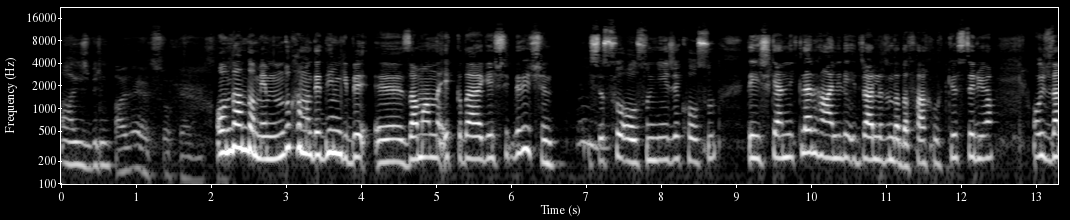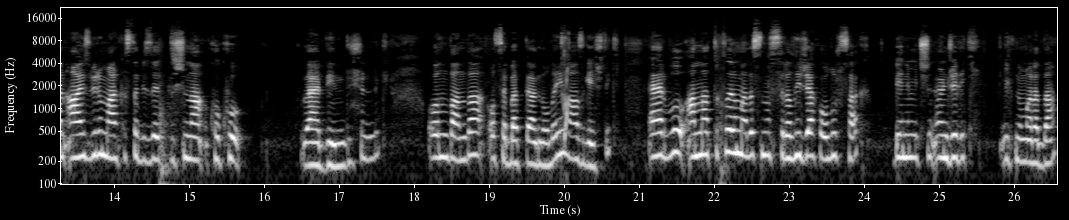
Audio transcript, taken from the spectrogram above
A101'in? Aynen evet Sofya. Ondan da memnunduk ama dediğim gibi e, zamanla ek gıdaya geçtikleri için işte su olsun, yiyecek olsun değişkenlikler haliyle idrarlarında da farklılık gösteriyor. O yüzden A101'in markası da bize dışına koku verdiğini düşündük. Ondan da o sebepten dolayı vazgeçtik. Eğer bu anlattıklarım arasında sıralayacak olursak benim için öncelik ilk numarada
